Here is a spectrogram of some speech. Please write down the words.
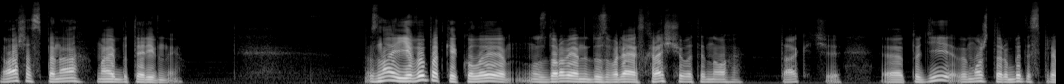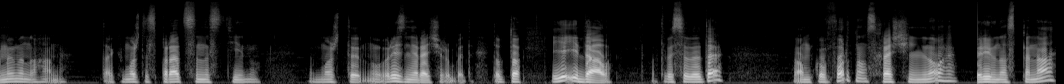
ваша спина має бути рівною. Знаю, є випадки, коли ну, здоров'я не дозволяє схрещувати ноги. Так? Чи, е, тоді ви можете робити з прямими ногами. Так? Можете спиратися на стіну, можете ну, різні речі робити. Тобто є ідеал. От ви сидите, вам комфортно, схрещені ноги, рівна спина,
